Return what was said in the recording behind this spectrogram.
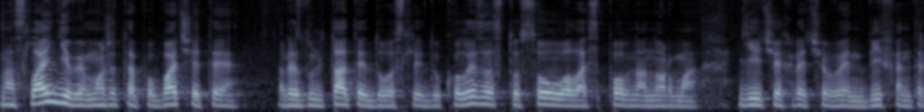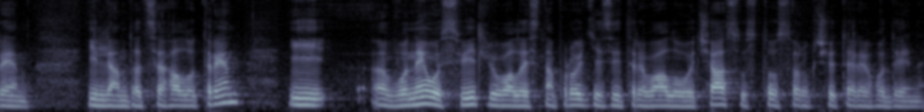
На слайді ви можете побачити результати досліду, коли застосовувалась повна норма діючих речовин біфентрин і лямдацегалотрин, і е, вони освітлювались на протязі тривалого часу 144 години.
